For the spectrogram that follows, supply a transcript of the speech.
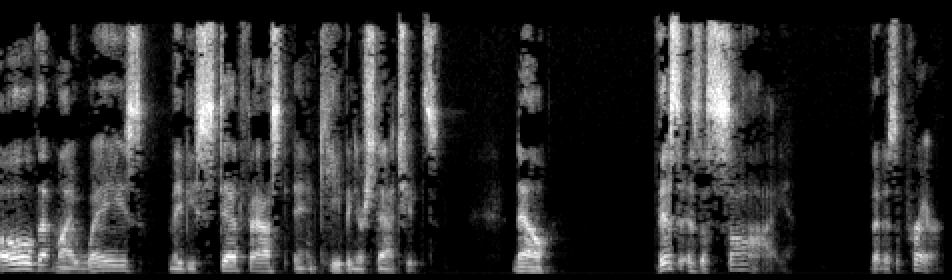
Oh, that my ways may be steadfast in keeping your statutes. Now, this is a sigh that is a prayer.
